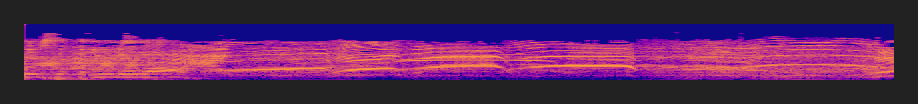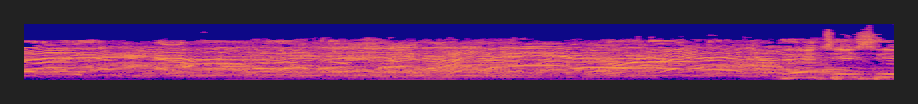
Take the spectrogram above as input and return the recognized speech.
చేస్తే తెలియలేదా దయచేసి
